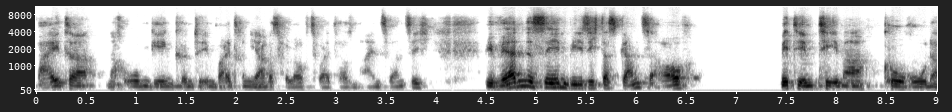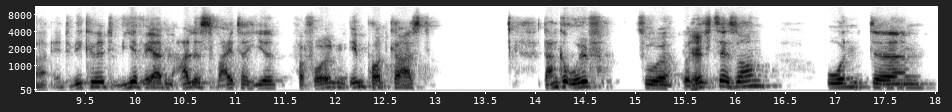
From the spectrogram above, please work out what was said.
weiter nach oben gehen könnte im weiteren Jahresverlauf 2021. Wir werden es sehen, wie sich das Ganze auch mit dem Thema Corona entwickelt. Wir werden alles weiter hier verfolgen im Podcast. Danke, Ulf, zur Berichtssaison. Und ähm,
